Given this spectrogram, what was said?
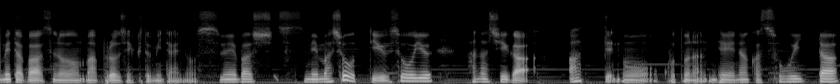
メタバースの、まあ、プロジェクトみたいのを進めば進めましょうっていう、そういう話があってのことなんで、なんかそういった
